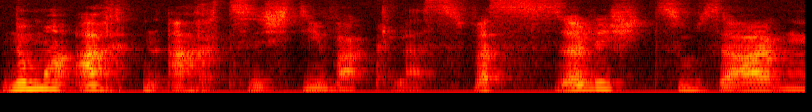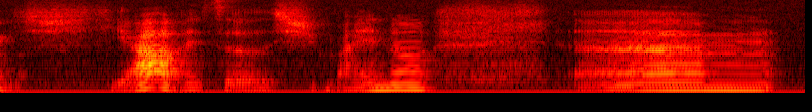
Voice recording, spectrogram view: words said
Nummer 88, die Wacklas. Was soll ich zu sagen? ja, also ich meine, ähm, ich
